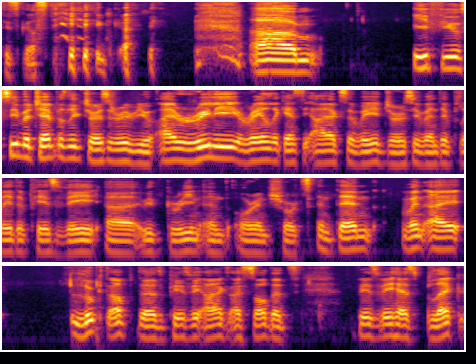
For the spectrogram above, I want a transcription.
disgusting. um, if you see my Champions League jersey review, I really railed against the Ajax away jersey when they played the PSV uh, with green and orange shorts. And then when I looked up the, the PSV Ajax, I saw that PSV has black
